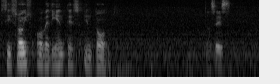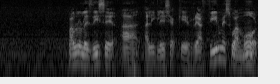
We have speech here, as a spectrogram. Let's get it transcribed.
si sois obedientes en todo. Entonces, Pablo les dice a, a, la iglesia que reafirme su amor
